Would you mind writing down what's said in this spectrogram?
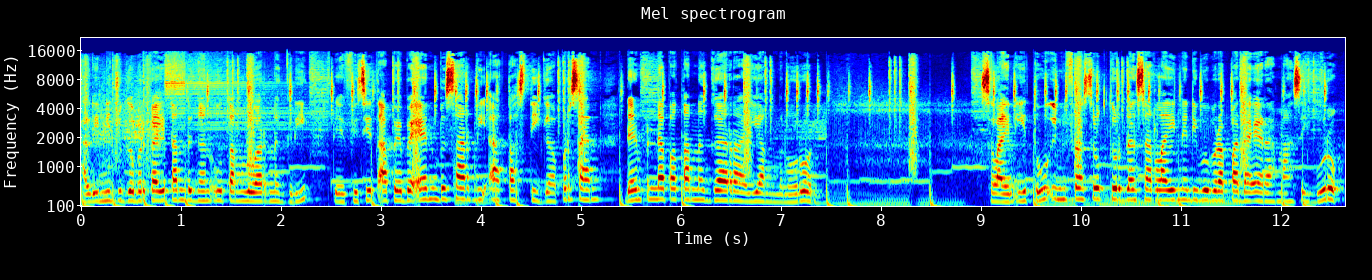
Hal ini juga berkaitan dengan utang luar negeri, defisit APBN besar di atas 3 persen, dan pendapatan negara yang menurun. Selain itu, infrastruktur dasar lainnya di beberapa daerah masih buruk,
